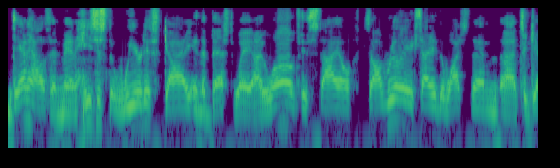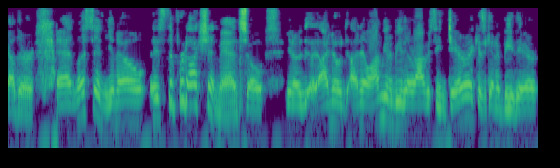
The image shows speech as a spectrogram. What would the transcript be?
Danhausen, man, he's just the weirdest guy in the best way. I love his style, so I'm really excited to watch them uh, together. And listen, you know, it's the production, man. So you know, I know I know I'm going to be there. Obviously, Derek is going to be there.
